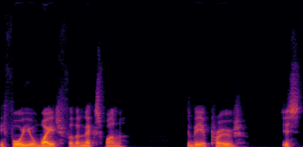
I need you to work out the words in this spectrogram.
Before you wait for the next one to be approved, just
